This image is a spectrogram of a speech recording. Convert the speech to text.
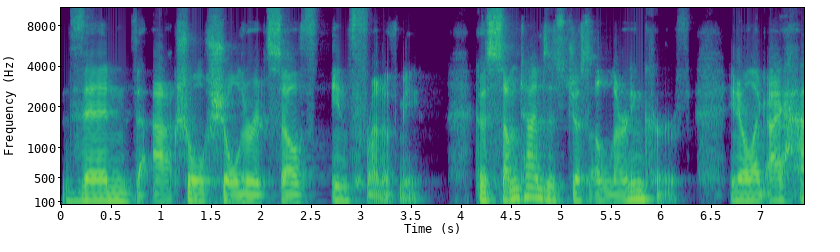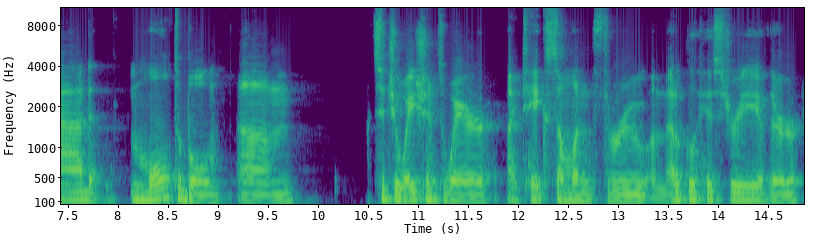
than the actual shoulder itself in front of me. Because sometimes it's just a learning curve. You know, like I had multiple um, situations where I take someone through a medical history of their,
